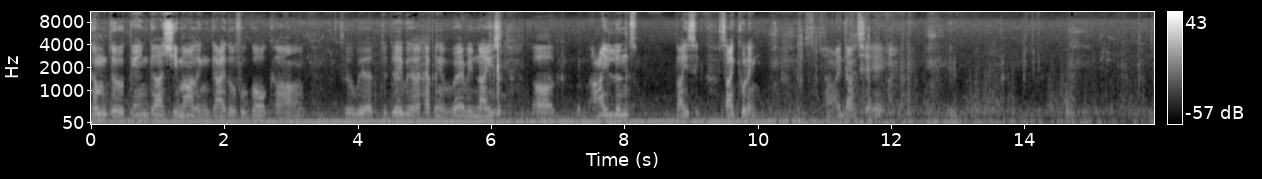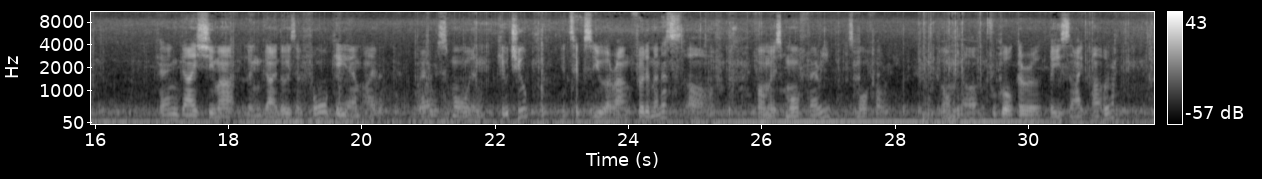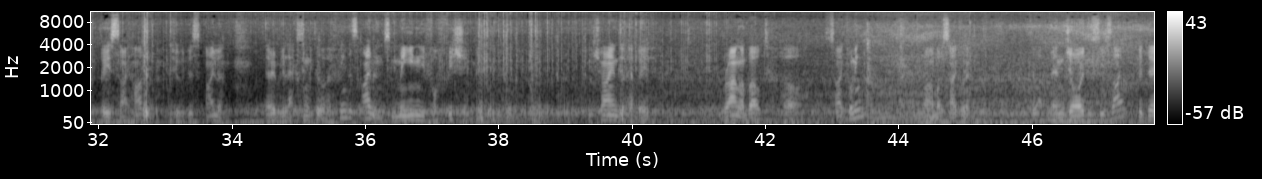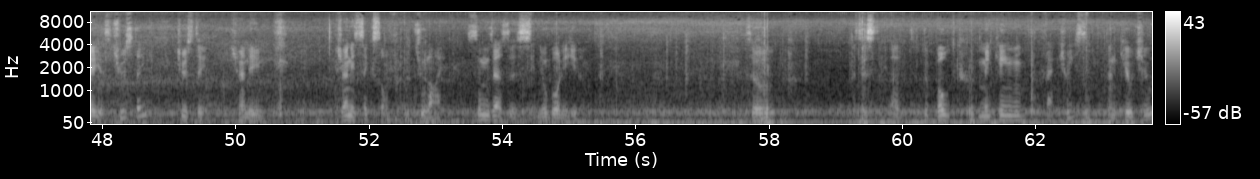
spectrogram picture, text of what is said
Welcome to Genkai Shima Lingaido Fukuoka. So we are today we are having a very nice uh, island bicycle cycling. Aidanche. Genkai Shima Lingaido is a 4 km island, very small and cute. It takes you around 30 minutes uh, from a small ferry, small ferry from uh, Fukuoka Bayside Harbor, Bayside Harbor to this island. Very relaxing too. I think this island is mainly for fishing. I'm trying to have a roundabout uh, cycling, roundabout cycling to enjoy the seaside. Today is Tuesday, Tuesday, 20, 26th of July. Seems as there's nobody here. So is uh, the boat making factories in Kyushu.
